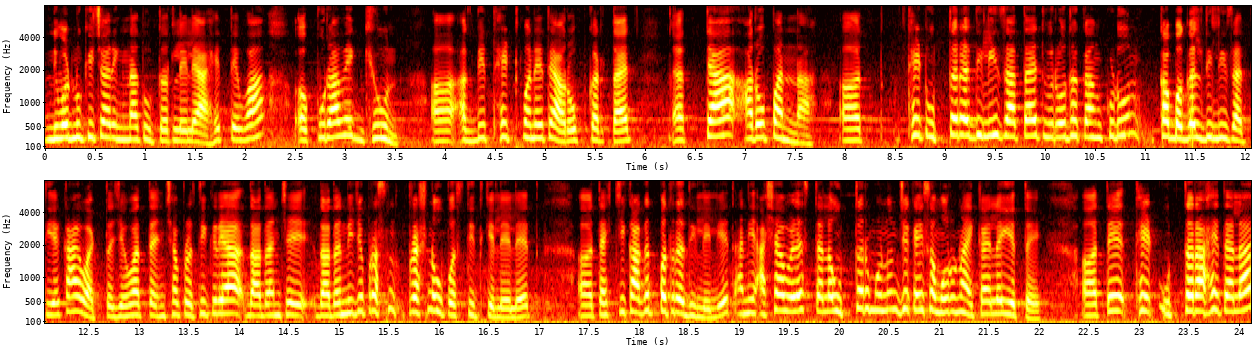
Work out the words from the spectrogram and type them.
निवडणुकीच्या रिंगणात उतरलेले आहेत तेव्हा पुरावे घेऊन अगदी थेटपणे ते आरोप करतायत. त्या आरोपांना थेट उत्तरं दिली जात आहेत विरोधकांकडून का बगल दिली जाते काय वाटतं? जेव्हा त्यांच्या प्रतिक्रिया दादांचे दादांनी जे प्रश्न प्रश्न उपस्थित केलेले आहेत त्याची कागदपत्रं दिलेली आहेत आणि अशा वेळेस त्याला उत्तर म्हणून जे काही समोरून ऐकायला येतं आहे ते थेट उत्तर आहे त्याला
